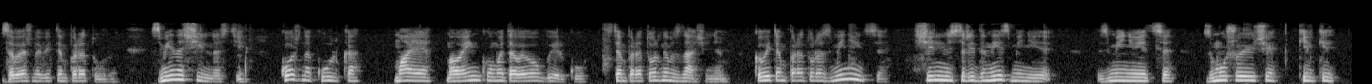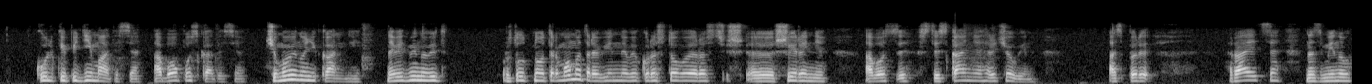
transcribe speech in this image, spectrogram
залежно від температури. Зміна щільності. Кожна кулька має маленьку металеву бирку з температурним значенням. Коли температура змінюється, щільність рідини змінює, змінюється, змушуючи кількі кульки підійматися або опускатися. Чому він унікальний? На відміну від ртутного термометра, він не використовує розширення або стискання речовин, а спирається на зміну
